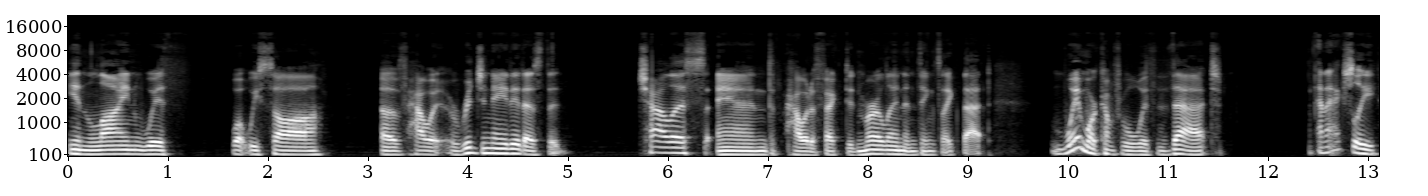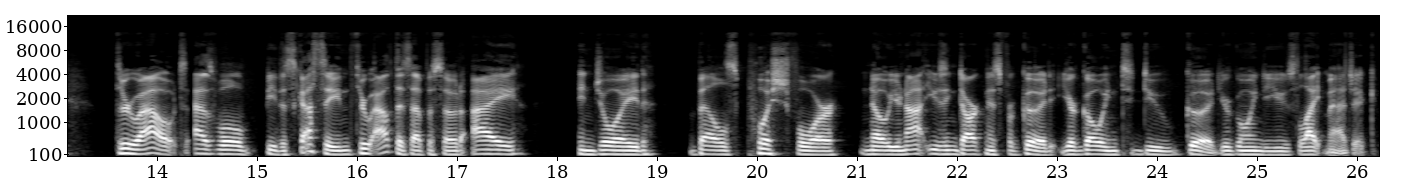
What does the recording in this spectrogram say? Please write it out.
in line with what we saw of how it originated as the chalice and how it affected Merlin and things like that. I'm Way more comfortable with that. And actually, throughout, as we'll be discussing throughout this episode, I enjoyed Belle's push for no, you're not using darkness for good. You're going to do good. You're going to use light magic.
